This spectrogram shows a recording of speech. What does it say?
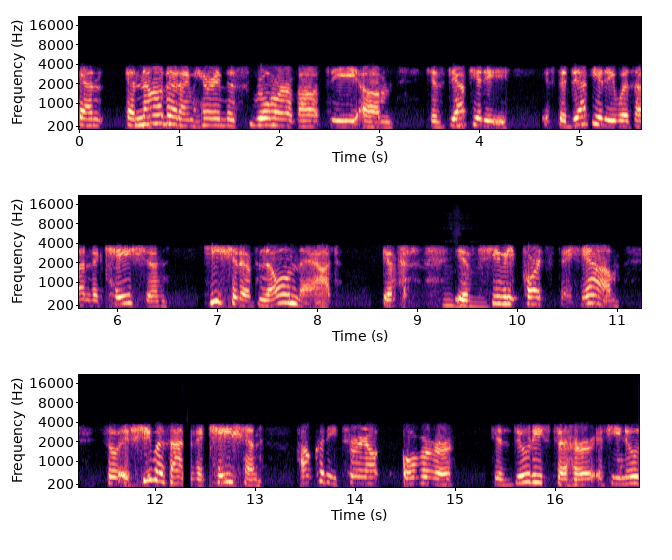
And and now that I'm hearing this rumor about the um, his deputy, if the deputy was on vacation, he should have known that. If if she reports to him, so if she was on vacation, how could he turn out over his duties to her if he knew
